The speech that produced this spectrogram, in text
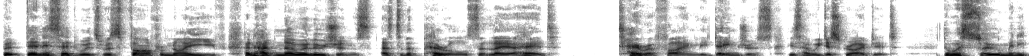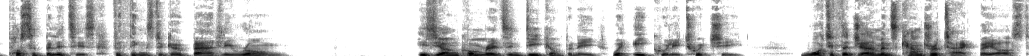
But Dennis Edwards was far from naive and had no illusions as to the perils that lay ahead. Terrifyingly dangerous is how he described it. There were so many possibilities for things to go badly wrong. His young comrades in D Company were equally twitchy. What if the Germans counterattack? they asked.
